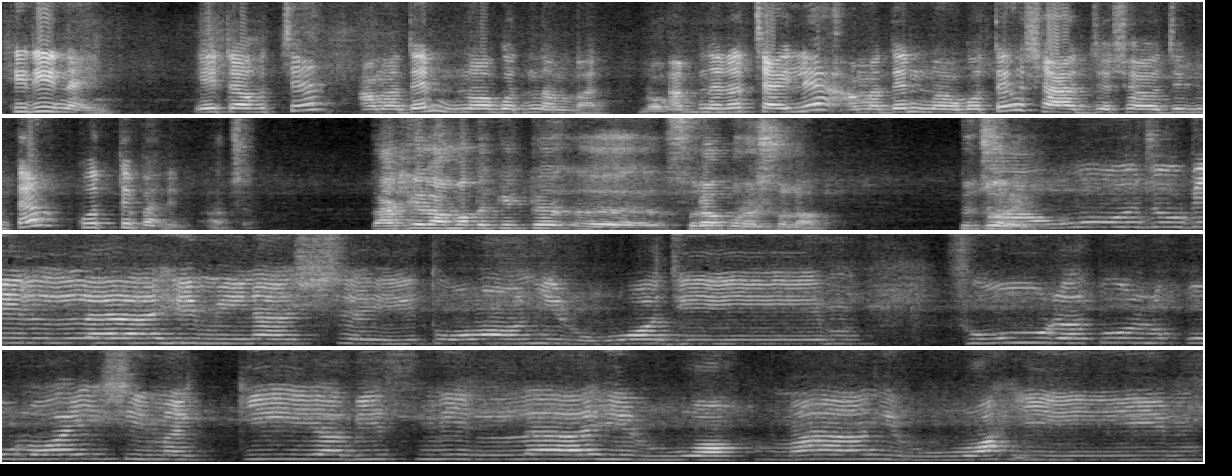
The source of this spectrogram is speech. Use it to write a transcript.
three nine এটা হচ্ছে আমাদের নগদ নাম্বার। আপনারা চাইলে আমাদের নগদেও সাহায্য সহযোগিতা করতে পারেন। আচ্ছা তাহলে আমাদেরকে একটা সুরা পড়ে শোনাও। একটু জোরে। আউযু বিল من الشيطان الرجيم. سورة القريش مكية بسم الله الرحمن الرحيم.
